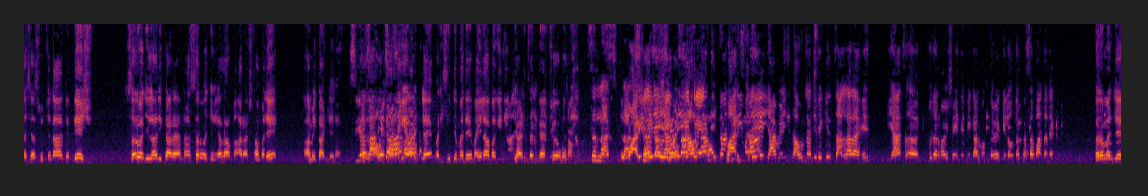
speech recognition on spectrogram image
तशा सूचना निर्देश सर्व जिल्हाधिकाऱ्यांना सर्व जिल्ह्याला महाराष्ट्रामध्ये आम्ही काढलेला आहे. कुठल्याही परिस्थितीमध्ये महिला भगिनीची अडचण गैरसोय होऊ नये वारीमध्ये यावेळी राहुल गांधी वारीमध्ये यावेळी राहुल गांधी देखील चालणार आहेत. याच हिंदू धर्माविषयी त्यांनी काल वक्तव्य केलं होतं. कसं पाहता त्याकडे खरं म्हणजे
